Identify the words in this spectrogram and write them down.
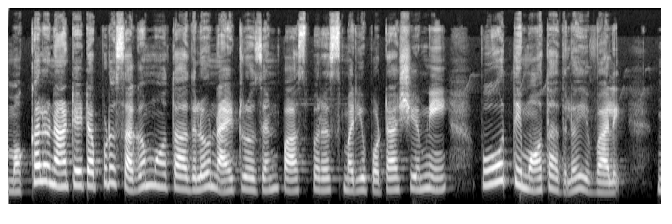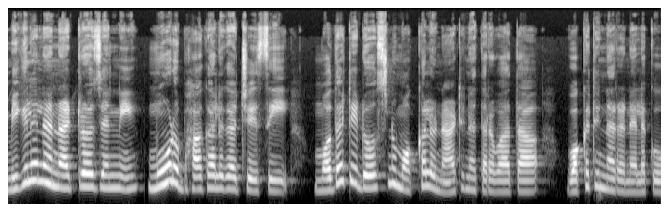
మొక్కలు నాటేటప్పుడు సగం మోతాదులో నైట్రోజన్ పాస్పరస్ మరియు పొటాషియంని పూర్తి మోతాదులో ఇవ్వాలి. మిగిలిన నైట్రోజన్ని మూడు భాగాలుగా చేసి మొదటి డోసును మొక్కలు నాటిన తర్వాత ఒకటిన్నర నెలకు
